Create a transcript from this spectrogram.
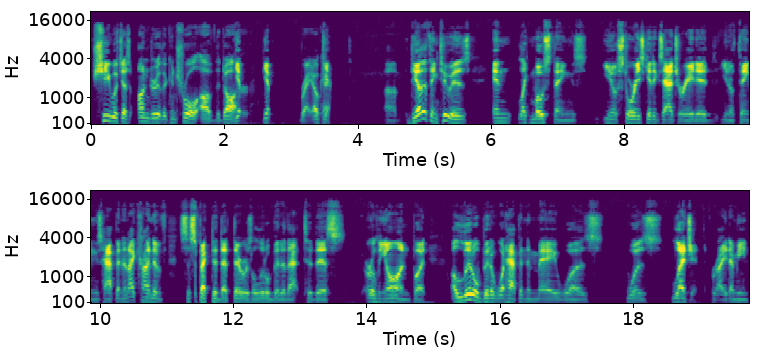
She was just under the control of the daughter. yep yep Right. Okay. Yeah. Um, the other thing too is, and like most things, you know, stories get exaggerated. You know, things happen, and I kind of suspected that there was a little bit of that to this early on, but a little bit of what happened to May was was legend, right? I mean,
